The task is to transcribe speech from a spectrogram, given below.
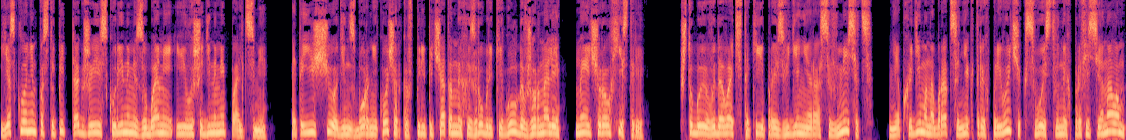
Я склонен поступить также и с куриными зубами и лошадиными пальцами. Это еще один сборник очерков, перепечатанных из рубрики Гулда в журнале Natural History. Чтобы выдавать такие произведения раз в месяц, необходимо набраться некоторых привычек, свойственных профессионалам,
